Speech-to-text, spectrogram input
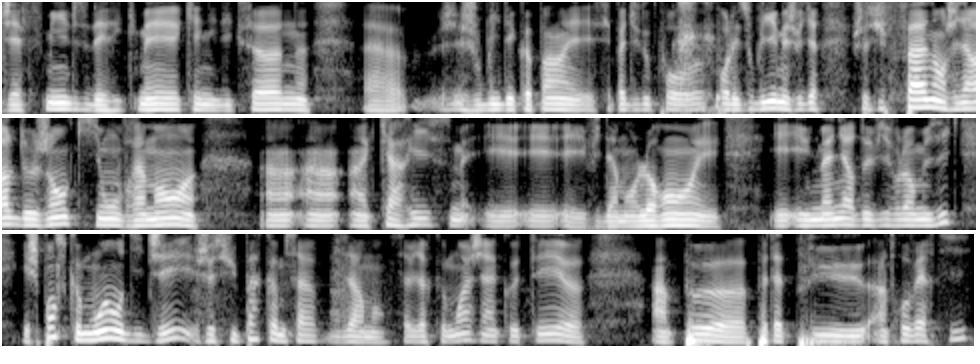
Jeff Mills, d'Eric May, Kenny Dixon. Euh, j'oublie des copains et c'est pas du tout pour, pour les oublier, mais je veux dire, je suis fan en général de gens qui ont vraiment un, charisme et, évidemment Laurent et, une manière de vivre leur musique. Et je pense que moi en DJ, je suis pas comme ça bizarrement. Ça veut dire que moi j'ai un côté euh, un peu peut-être plus introverti.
